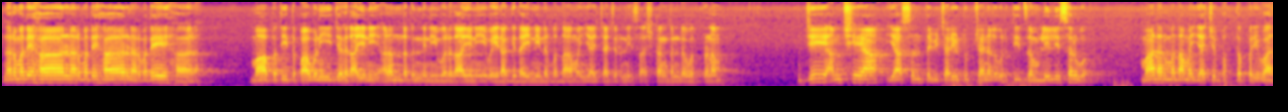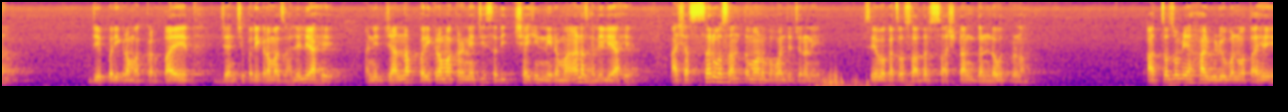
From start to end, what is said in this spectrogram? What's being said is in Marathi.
नर्मदे हर नर्मदे हर नर्मदे हर। मा पतित पावनी जगदायनी आनंदकंदिनी वरदायनी वैराग्यदायिनी नर्मदा मैयाच्या चरणी साष्टांग दंडवत प्रणाम। जे आमच्या या संत विचार यूट्यूब चॅनलवरती जमलेले सर्व मा नर्मदा मैयाचे भक्त परिवार जे परिक्रमा करतायत ज्यांची परिक्रमा झालेली आहे आणि ज्यांना परिक्रमा करण्याची सदिच्छाही निर्माण झालेली आहे अशा सर्व संत महानुभावांच्या चरणी सेवकाचा सादर साष्टांग दंडवत प्रणाम. आजचा जो मी हा व्हिडिओ बनवत आहे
